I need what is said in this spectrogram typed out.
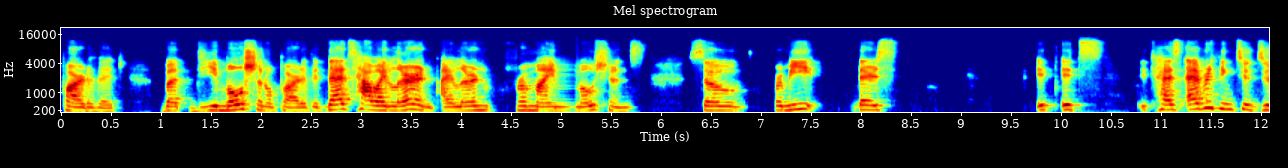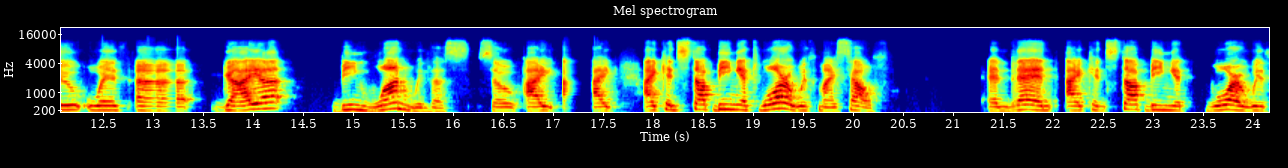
part of it, but the emotional part of it. That's how I learn. I learn from my emotions. So for me, there's it it's it has everything to do with uh, Gaia being one with us. So I I, I can stop being at war with myself. And then I can stop being at war with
